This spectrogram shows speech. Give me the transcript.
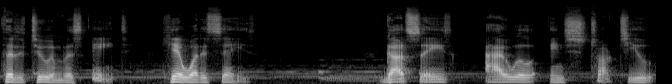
32 and verse 8. Hear what it says. God says, I will instruct you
